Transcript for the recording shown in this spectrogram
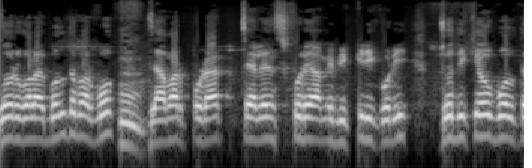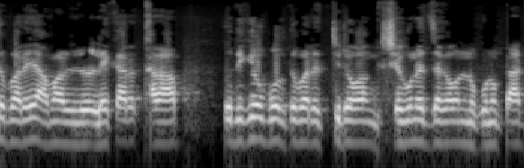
জোর গলায় বলতে পারব যে আমার প্রোডাক্ট চ্যালেঞ্জ করে আমি বিক্রি করি। যদি কেউ বলতে পারে আমার লেখার খারাপ যদি কেউ বলতে পারে চিরং সেগুনের জায়গায় অন্য কোনো কাঠ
